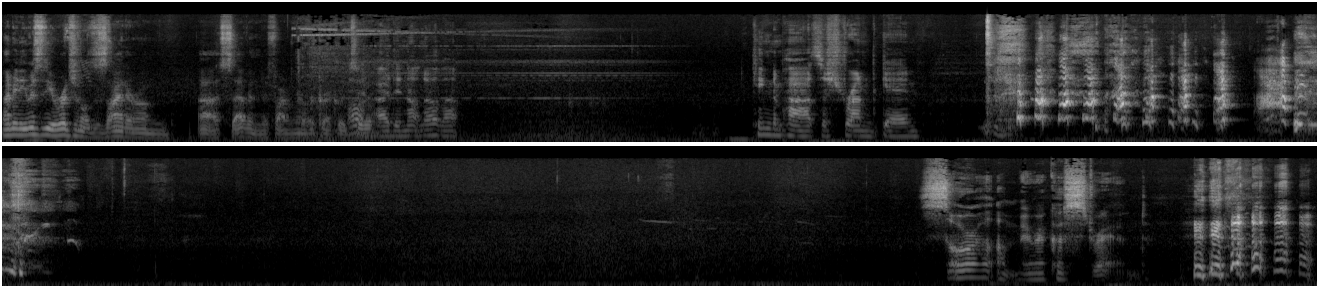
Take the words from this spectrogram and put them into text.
I mean, he was the original designer on uh, Seven, if I remember correctly, too. Oh, I did not know that. Kingdom Hearts, a Strand game. Sora America Strand.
